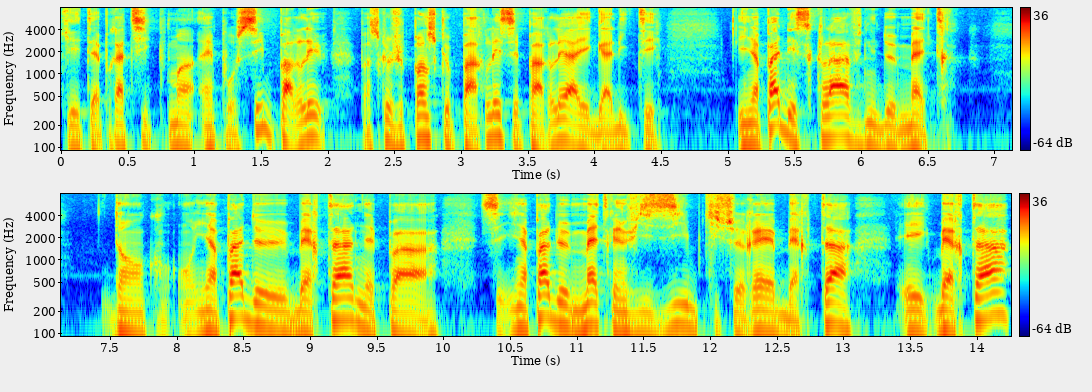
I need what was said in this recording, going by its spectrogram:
qui était pratiquement impossible. Parler, parce que je pense que parler, c'est parler à égalité. Il n'y a pas d'esclave ni de maître. Donc, il n'y a pas de Bertha n'est pas, il n'y a pas de maître invisible qui serait Bertha. Et Bertha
